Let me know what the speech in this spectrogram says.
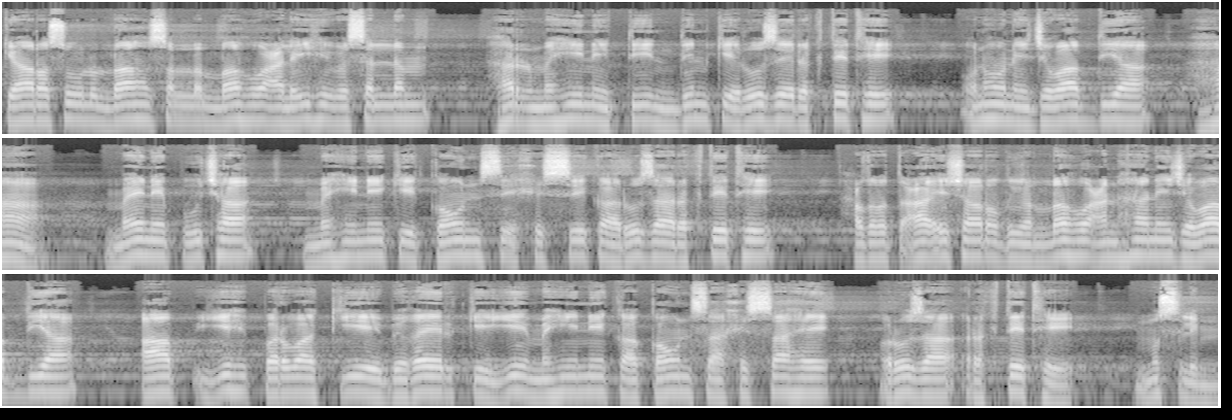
کیا رسول اللہ صلی اللہ علیہ وسلم ہر مہینے تین دن کے روزے رکھتے تھے؟ انہوں نے جواب دیا ہاں۔ میں نے پوچھا، مہینے کے کون سے حصے کا روزہ رکھتے تھے؟ حضرت عائشہ رضی اللہ عنہ نے جواب دیا، آپ یہ پرواہ کیے بغیر کہ یہ مہینے کا کون سا حصہ ہے روزہ رکھتے تھے۔ مسلم۔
